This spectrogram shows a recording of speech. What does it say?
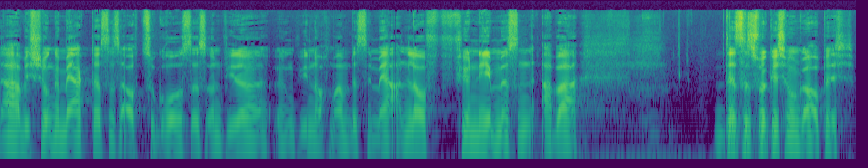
da habe ich schon gemerkt, dass es auch zu groß ist und wieder irgendwie nochmal ein bisschen mehr Anlauf für nehmen müssen. Aber das ist wirklich unglaublich.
